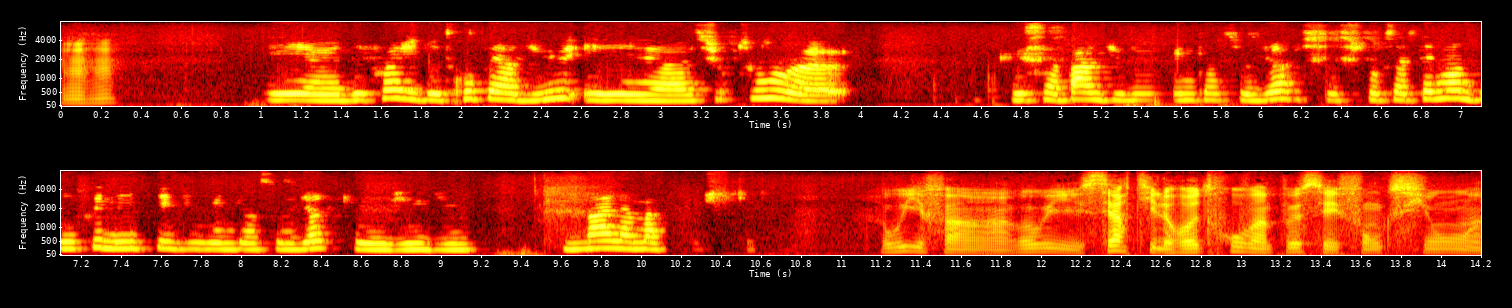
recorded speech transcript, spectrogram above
Mm-hmm. Et euh, des fois, j'étais trop perdue. Et euh, surtout que ça parle du Winter Soldier, je trouve ça tellement déconnecté du Winter Soldier que j'ai eu du mal à m'accrocher. Oui, enfin, oui, certes, il retrouve un peu ses fonctions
